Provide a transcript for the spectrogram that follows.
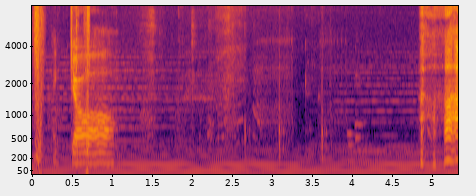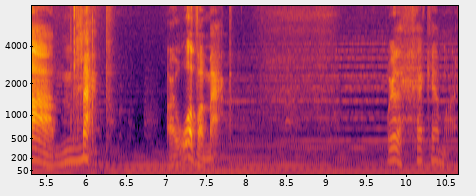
Thank you. Ha map. I love a map. Where the heck am I?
